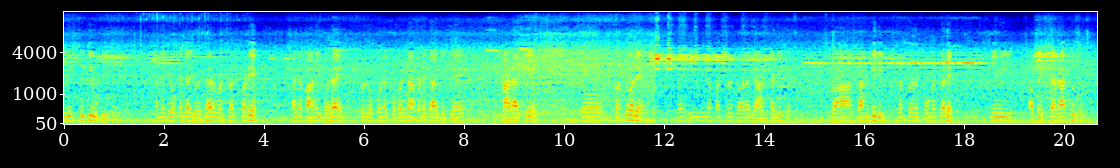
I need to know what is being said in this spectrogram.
એવી સ્થિતિ ઊભી થઈ. છે અને જો કદાચ વધારે વરસાદ પડે અને પાણી ભરાય, તો લોકોને ખબર ના પડે કે આ જગ્યાએ ખાડા છે. તો સત્વરે મેં જીવીને પત્ર દ્વારા જાણ કરી છે. તો આ કામગીરી સત્વરે પૂર્ણ કરે એવી અપેક્ષા રાખું છું.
